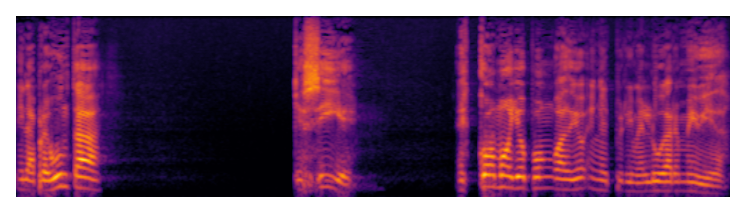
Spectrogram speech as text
Y la pregunta que sigue es cómo yo pongo a Dios en el primer lugar en mi vida.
